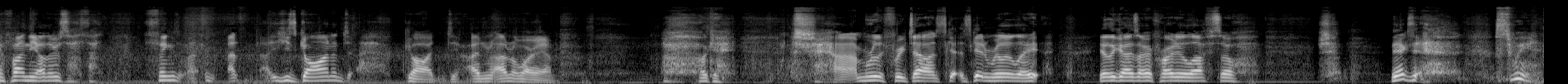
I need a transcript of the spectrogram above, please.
Can't find the others. Th- Things, I, I, he's gone. God, I don't, I don't know where I am. Okay, I'm really freaked out. It's, get, it's getting really late. The other guys are already left, so the exit. Sweet.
